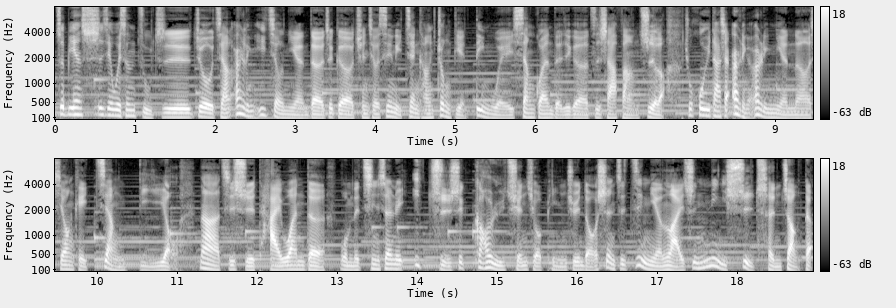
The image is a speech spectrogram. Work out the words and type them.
这边世界卫生组织就将二零一九年的这个全球心理健康重点定为相关的这个自杀防治了，就呼吁大家二零二零年呢，希望可以降低哦。那其实台湾的我们的轻生率一直是高于全球平均的哦，甚至近年来是逆势成长的。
